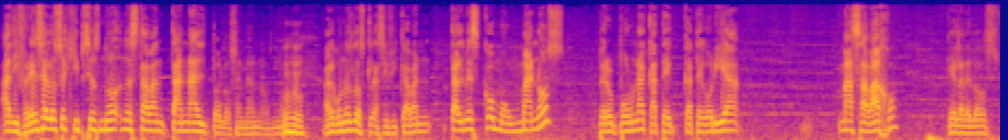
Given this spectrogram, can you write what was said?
a diferencia de los egipcios, no, no estaban tan altos los enanos. Algunos los clasificaban tal vez como humanos, pero por una cate- categoría más abajo que la de los,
